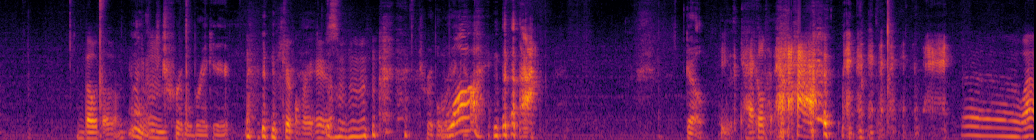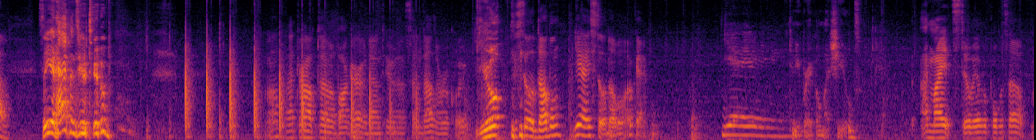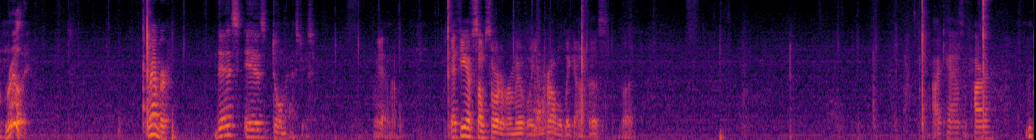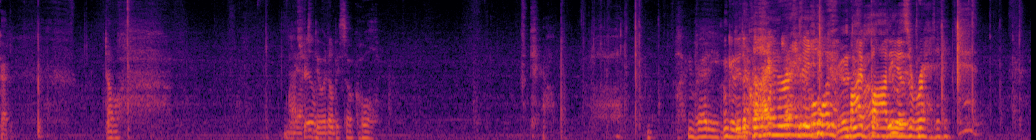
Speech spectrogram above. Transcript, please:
Both of them. and I'm gonna Mm. triple break here. Triple break. it. Triple break. Why? Go. He just cackled. uh, wow. See, it happens, YouTube. Well, that dropped uh, Bulgaro down to uh, 7,000 real quick. Yup. He's still a double? Yeah, he's still a double. Okay. Yay. Can you break all my shields? I might still be able to pull this out. Really? Remember, this is Duel Masters. Yeah, no. If you have some sort of removal, you probably got this, but. Icaz a Pyre. Okay. Double. You Last have to do it. It'll be so cool. I'm ready. I'm gonna do the do- cool I'm one. Yeah, do the cool one. My I'll body is ready.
